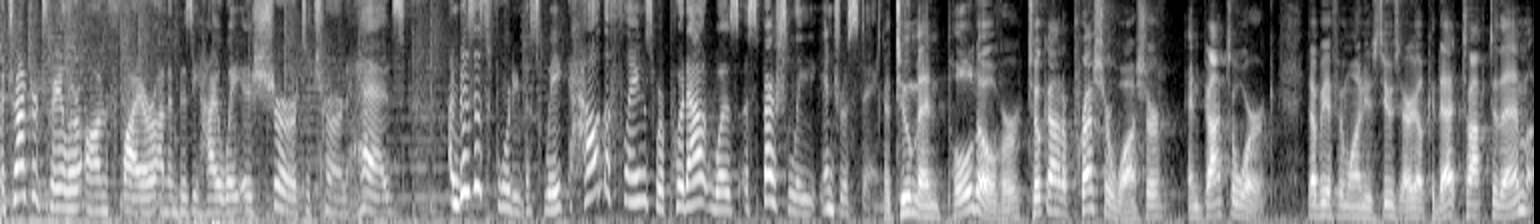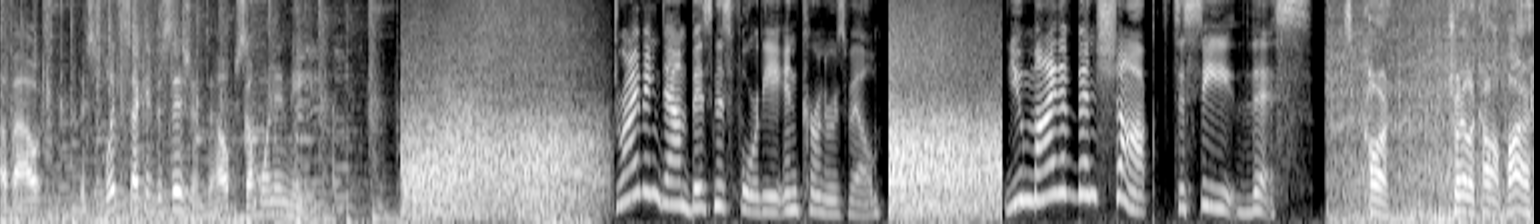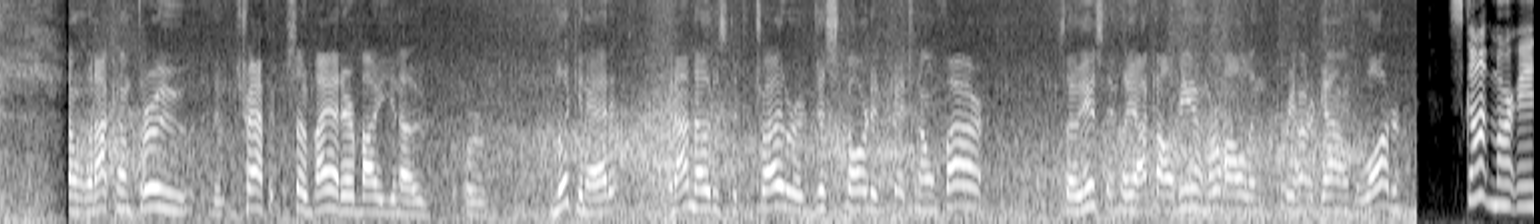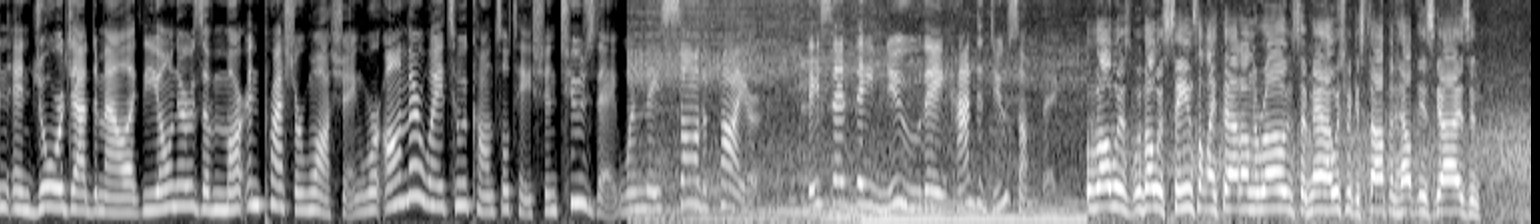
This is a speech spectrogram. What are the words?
A tractor trailer on fire on a busy highway is sure to turn heads. On Business 40 this week, how the flames were put out was especially interesting. The two men pulled over, took out a pressure washer, and got to work. WFMY News 2's Ariel Cadet talked to them about the split-second decision to help someone in need. Driving down Business 40 in Kernersville, you might have been shocked to see this. It's a car trailer caught on fire. When I come through, the traffic was so bad, everybody, you know, were looking at it, and I noticed that the trailer had just started catching on fire. So instantly I called him. We're hauling 300 gallons of water. Scott Martin and George Abdamalik, the owners of Martin Pressure Washing, were on their way to a consultation Tuesday when they saw the fire. They said they knew they had to do something. We've always, we've always seen something like that on the road and said, man, I wish we could stop and help these guys. And,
